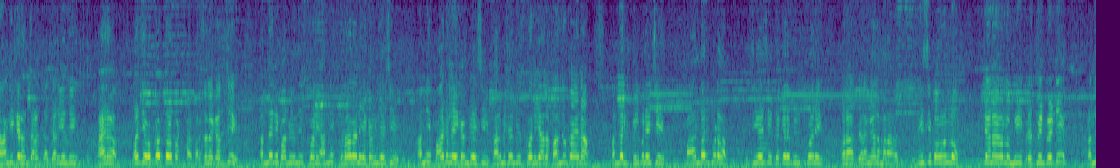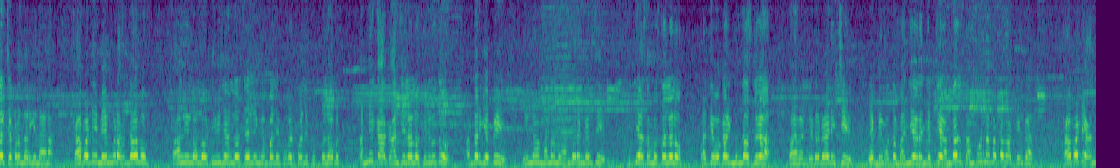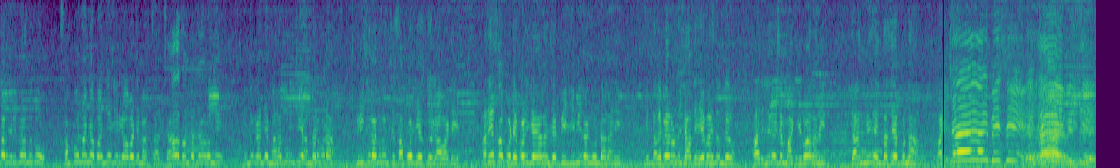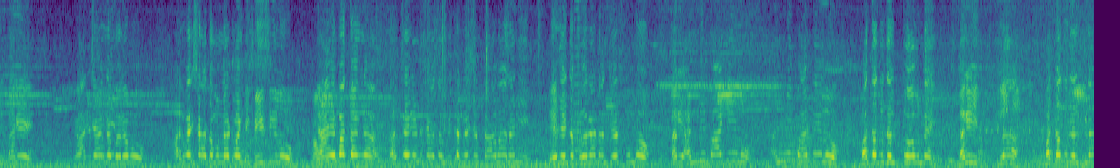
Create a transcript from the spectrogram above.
అంగీకారం జరిగింది. ఆయన ప్రతి ఒక్కరితో పర్సన్ కలిసి అందరినీ పర్మిషన్ తీసుకొని అన్ని కులాలను ఏకం చేసి అన్ని పార్టీలు ఏకం చేసి పర్మిషన్ తీసుకొని ఇవాళ బంధుకైన అందరికి పిలుపునిచ్చి మా అందరికి కూడా సిఎస్సి దగ్గర పిలుచుకొని మన తెలంగాణ మన బీసీ భవన్లో విద్యానగర్లో మీ ప్రెస్ మీట్ పెట్టి అందరికి చెప్పడం జరిగింది ఆయన. కాబట్టి మేము కూడా అందరము కాలనీలలో డివిజన్లో శేలింగంపల్లి కుగట్పల్లి పుత్తులాపూర్ అన్ని కా కాంచీలలో తిరుగుతూ అందరికి చెప్పి నిన్న మొన్న మేము అందరం కలిసి విద్యా సంస్థలలో ప్రతి ఒక్కరికి ముందస్తుగా మనం లెటర్ ప్యాడ్ ఇచ్చి రేపు మేము మొత్తం బంద్ చేయాలని చెప్తే అందరూ సంపూర్ణ మొత్తం మాకు తెలిపారు. కాబట్టి అందరు తెలిపినందుకు సంపూర్ణంగా పనిచేసారు కాబట్టి మాకు చాలా సంతోషంగా ఉంది. ఎందుకంటే మన గురించి అందరూ కూడా బీసీల గురించి సపోర్ట్ చేస్తారు కాబట్టి అదే సపోర్ట్ ఎప్పుడు చేయాలని చెప్పి ఈ విధంగా ఉండాలని ఈ నలభై రెండు శాతం ఏమైతే ఉందో ఆ రిజర్వేషన్ మాకు ఇవ్వాలని దాని మీద ఎంతసేపు ఉన్నా మరి రాజ్యాంగ పరము అరవై శాతం ఉన్నటువంటి బీసీలు న్యాయబద్ధంగా నలభై రెండు శాతం రిజర్వేషన్ కావాలని ఏదైతే పోరాటం చేస్తుందో మరి అన్ని పార్టీలు అన్ని పార్టీలు మద్దతు తెలుపుతూ ఉన్నాయి. మరి ఇలా మద్దతు తెలిపిన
